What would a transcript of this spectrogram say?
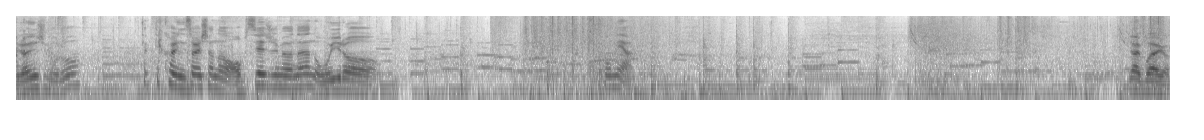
이런 식으로 택티컬 인설션은 없애주면은 오히려 손해야. 야 뭐야 이거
